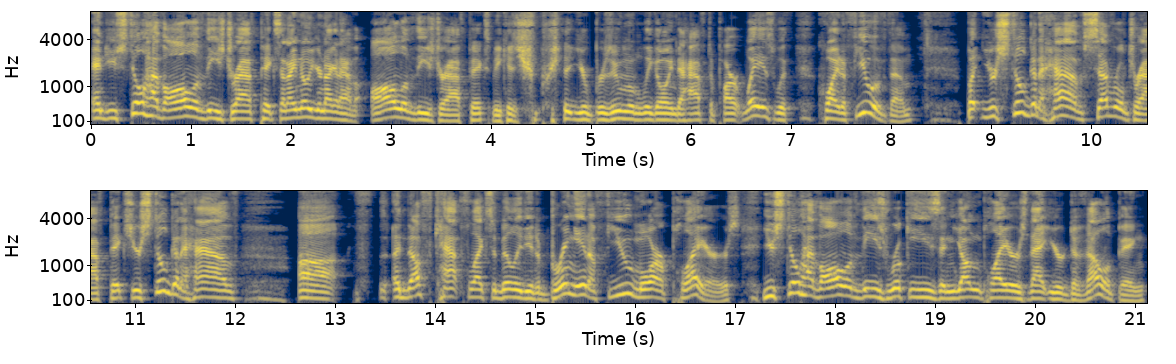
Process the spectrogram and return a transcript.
and you still have all of these draft picks, and I know you're not going to have all of these draft picks because you're, you're presumably going to have to part ways with quite a few of them but you're still going to have several draft picks. You're still going to have uh, f- enough cap flexibility to bring in a few more players. You still have all of these rookies and young players that you're developing.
